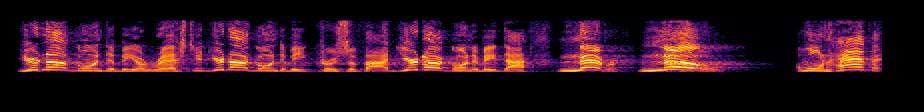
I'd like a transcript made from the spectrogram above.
You're not going to be arrested. You're not going to be crucified. You're not going to be died. Never. No. I won't have it.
